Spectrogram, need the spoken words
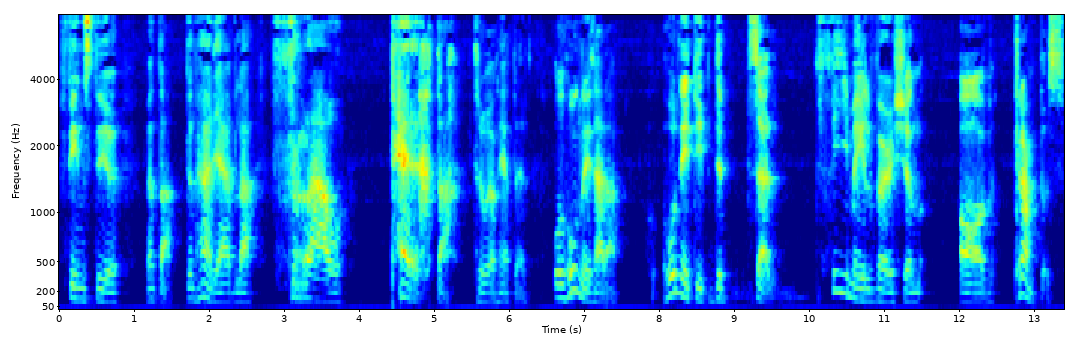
finns det ju Vänta, den här jävla Frau Perchta Tror jag hon heter Och hon är ju så här. Hon är typ the, så här, Female version Av Krampus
